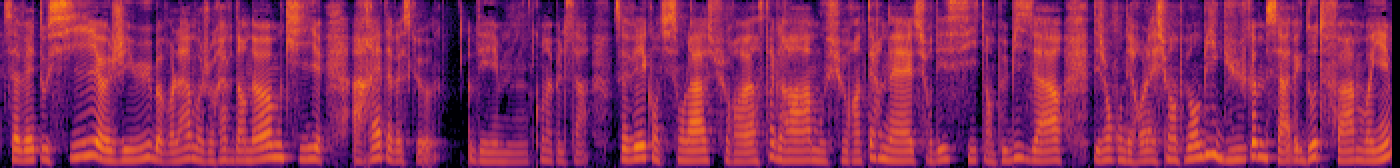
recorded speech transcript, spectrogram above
ça va être aussi, euh, j'ai eu, bah voilà, moi je rêve d'un homme qui arrête parce que qu'on appelle ça? Vous savez quand ils sont là sur Instagram ou sur internet sur des sites un peu bizarres des gens qui ont des relations un peu ambiguës comme ça avec d'autres femmes voyez?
